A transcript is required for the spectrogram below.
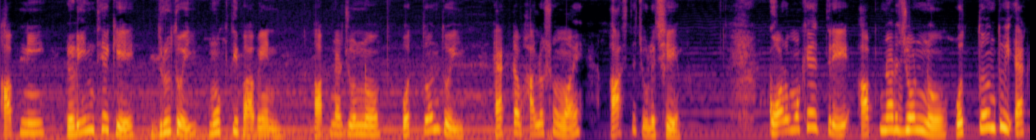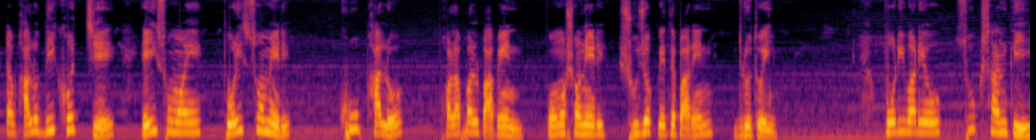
আপনি ঋণ থেকে দ্রুতই মুক্তি পাবেন। আপনার জন্য অত্যন্তই একটা ভালো সময় আসতে চলেছে। কর্মক্ষেত্রে আপনার জন্য অত্যন্তই একটা ভালো দিক হচ্ছে এই সময়ে পরিশ্রমের খুব ভালো ফলাফল পাবেন, প্রমোশনের সুযোগ পেতে পারেন দ্রুতই। পরিবারেও সুখ শান্তি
